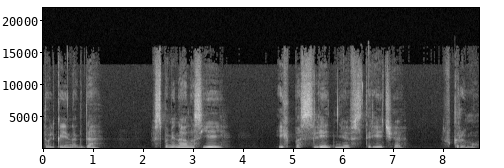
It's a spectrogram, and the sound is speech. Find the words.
Только иногда вспоминалась ей их последняя встреча в Крыму.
